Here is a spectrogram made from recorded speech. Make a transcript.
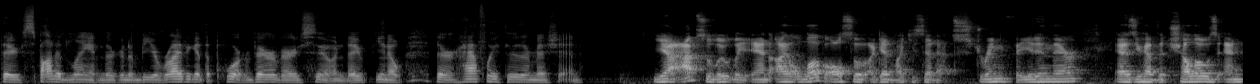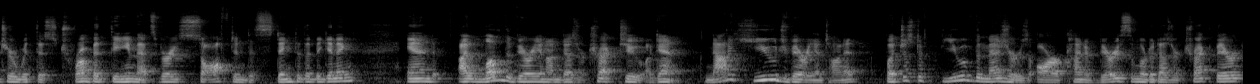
they've spotted land. They're going to be arriving at the port very very soon. They've, you know, they're halfway through their mission. Yeah, absolutely. And I love also, again, like you said, that string fade in there as you have the cellos enter with this trumpet theme that's very soft and distinct at the beginning. And I love the variant on Desert Trek too. Again, not a huge variant on it, but just a few of the measures are kind of very similar to Desert Trek there,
